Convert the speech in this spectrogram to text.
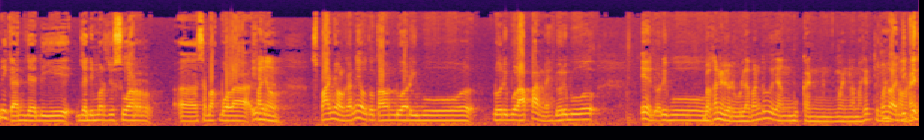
ini kan jadi jadi mercusuar eh, sepak bola ini Spanyol. kan. Spanyol kan ya waktu tahun 2000 2008 deh 2000 Iya 2000 Bahkan di 2008 tuh yang bukan main lama sih cuma enggak Torres. dikit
